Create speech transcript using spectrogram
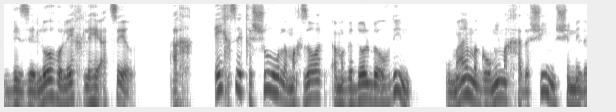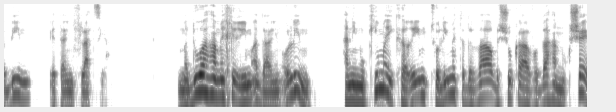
וזה לא הולך להיעצר, אך איך זה קשור למחזור הגדול בעובדים, ומהם הגורמים החדשים שמלבים את האינפלציה. מדוע המחירים עדיין עולים? הנימוקים העיקריים תולים את הדבר בשוק העבודה הנוקשה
